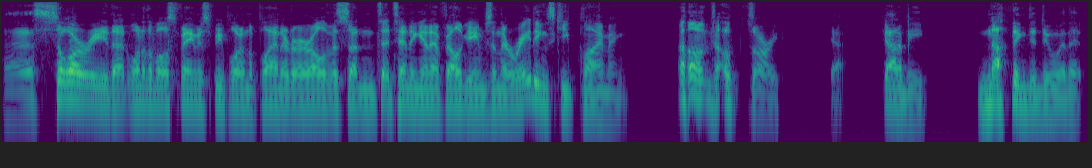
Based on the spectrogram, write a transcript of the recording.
Uh, sorry that one of the most famous people on the planet are all of a sudden attending NFL games and their ratings keep climbing. Oh, no, sorry. Yeah, got to be nothing to do with it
